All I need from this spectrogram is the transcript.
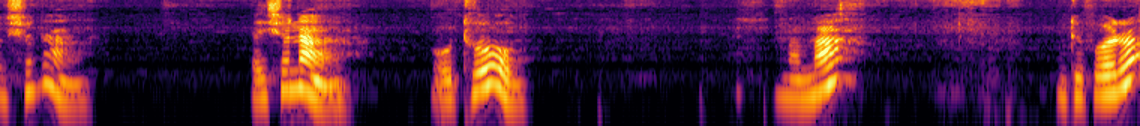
ওসো না এসো না ওঠো। মামা, উঠে পড়ো।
